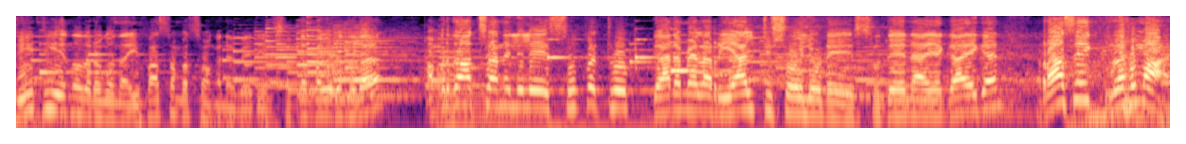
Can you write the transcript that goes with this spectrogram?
ദീതി എന്ന് തുടങ്ങുന്ന ഈ ഫാസ്റ്റ് നമ്പർ സോങ്ങിന്റെ വേദിയിൽ ശബ്ദം പകരുന്നത് അമൃത ചാനലിലെ സൂപ്പർ ട്രൂപ്പ് ഗാനമേള റിയാലിറ്റി ഷോയിലൂടെ ശ്രദ്ധേയനായ ഗായകൻ റാസിഖ് റഹ്മാൻ.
